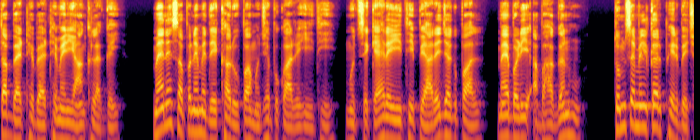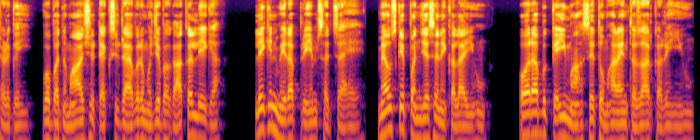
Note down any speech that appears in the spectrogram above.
तब बैठे बैठे मेरी आँख लग गई। मैंने सपने में देखा रूपा मुझे पुकार रही थी। मुझसे कह रही थी, प्यारे जगपाल, मैं बड़ी अभागन हूँ। तुमसे मिलकर फिर बिछड़ गई। वो बदमाश टैक्सी ड्राइवर मुझे भगा कर ले गया। लेकिन मेरा प्रेम सच्चा है। मैं उसके पंजे से निकल आई हूँ और अब कई माह से तुम्हारा इंतज़ार कर रही हूँ।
